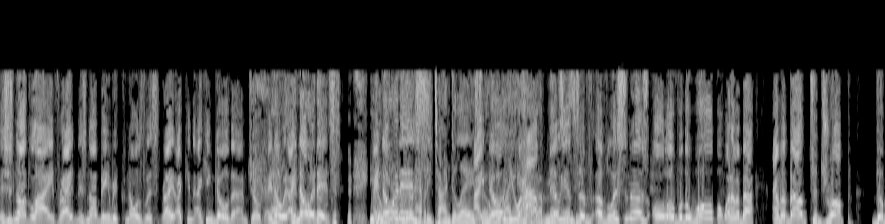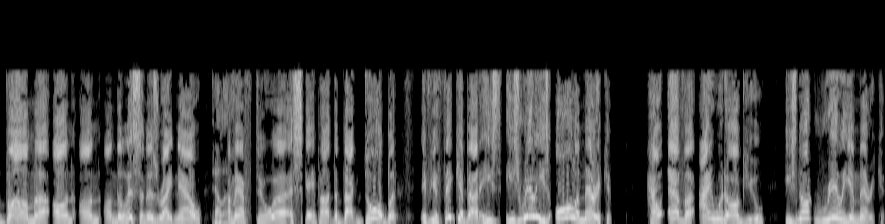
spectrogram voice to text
this is not live, right? This is not being, rec- no one's listening, right? I can, I can go there. I'm joking. I know, it, I know it is. You I know it don't, we don't have any time delay. I so we know you have up in the millions of, of listeners all over the world, but what I'm about, I'm about to drop the bomb uh, on on on the listeners right now. Tell us. I'm gonna have to uh, escape out the back door. But if you think about it, he's he's really he's all American. However, I would argue he's not really American.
